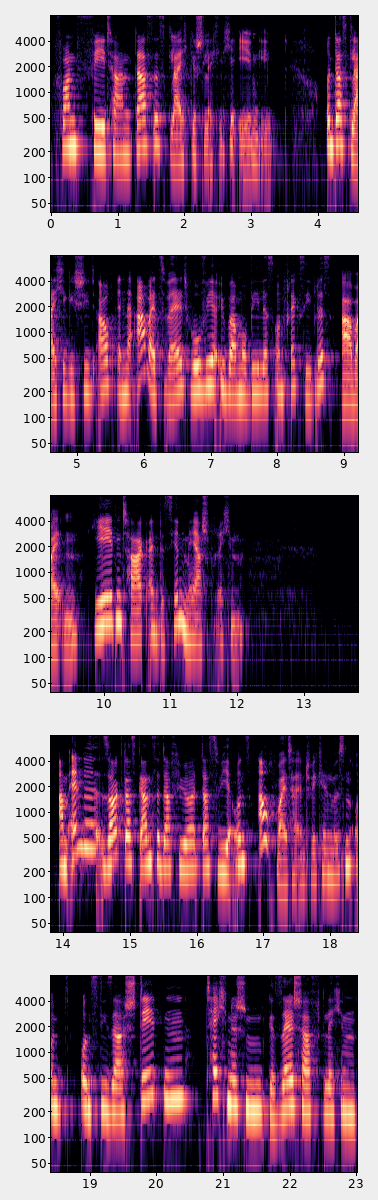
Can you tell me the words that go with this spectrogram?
von Vätern, dass es gleichgeschlechtliche Ehen gibt. Und das Gleiche geschieht auch in der Arbeitswelt, wo wir über mobiles und flexibles Arbeiten jeden Tag ein bisschen mehr sprechen. Am Ende sorgt das Ganze dafür, dass wir uns auch weiterentwickeln müssen und uns dieser steten technischen, gesellschaftlichen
